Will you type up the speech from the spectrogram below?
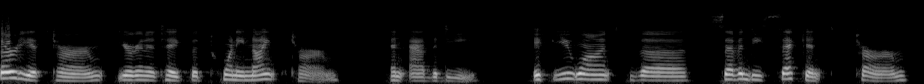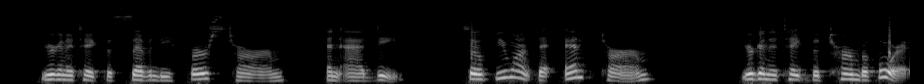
30th term, you're going to take the 29th term and add the D. If you want the 72nd term, you're going to take the 71st term and add D. So if you want the nth term, you're going to take the term before it,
